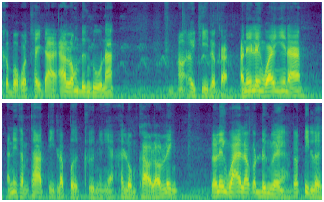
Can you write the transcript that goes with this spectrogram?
เขาบอกว่าใช้ได้อะลองดึงดูนะเอาอีกทีแล้วกันอันนี้เร่งไว้อย่างนี้นะอันนี้ทำท่าติดแล้วเปิดคืนอย่างเงี้ยให้ลมเข้าแล้วเร่ง แล้วเร่งไว้แล้วก็ดึงเลยแล้วติดเลย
